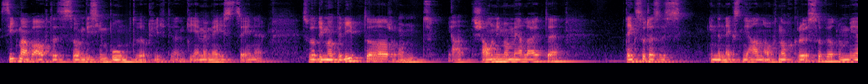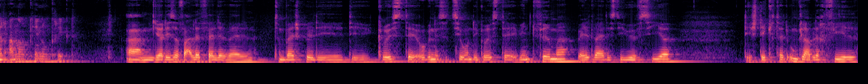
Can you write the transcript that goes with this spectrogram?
sieht man aber auch, dass es so ein bisschen boomt, wirklich, die MMA-Szene. Es wird immer beliebter und ja, schauen immer mehr Leute. Denkst du, dass es in den nächsten Jahren auch noch größer wird und mehr Anerkennung kriegt? Ähm, ja, das auf alle Fälle, weil zum Beispiel die, die größte Organisation, die größte Eventfirma weltweit ist die UFC. Die steckt halt unglaublich viel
